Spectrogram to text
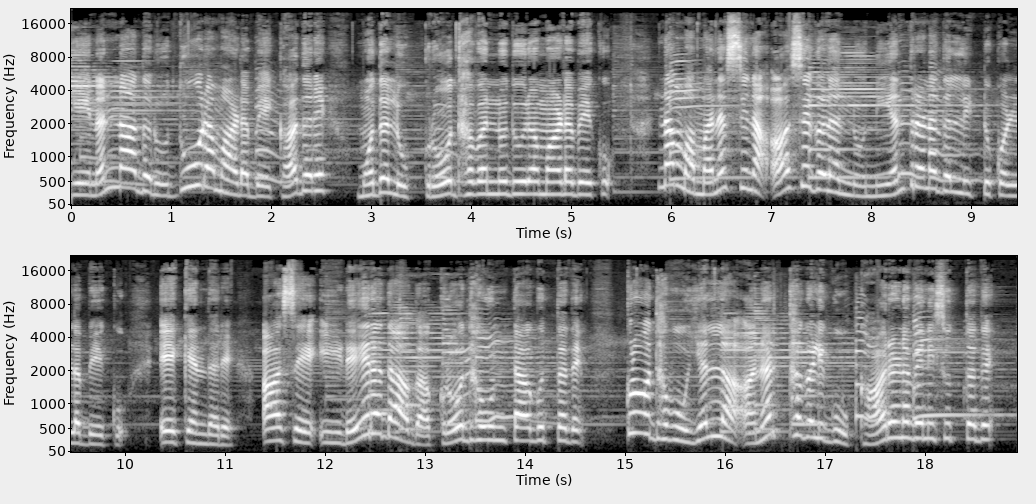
ಏನನ್ನಾದರೂ ದೂರ ಮಾಡಬೇಕಾದರೆ ಮೊದಲು ಕ್ರೋಧವನ್ನು ದೂರ ಮಾಡಬೇಕು. ನಮ್ಮ ಮನಸ್ಸಿನ ಆಸೆಗಳನ್ನು ನಿಯಂತ್ರಣದಲ್ಲಿಟ್ಟುಕೊಳ್ಳಬೇಕು. ಏಕೆಂದರೆ ಆಸೆ ಈಡೇರದಾಗ ಕ್ರೋಧ ಉಂಟಾಗುತ್ತದೆ. ಕ್ರೋಧವು ಎಲ್ಲ ಅನರ್ಥಗಳಿಗೂ ಕಾರಣವೆನಿಸುತ್ತದೆ.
